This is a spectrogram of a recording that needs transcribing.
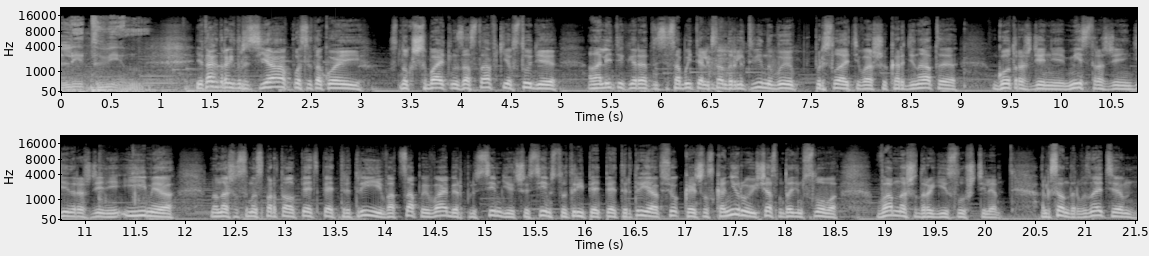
Литвин. Итак, дорогие друзья, после такой сногсшибательной заставки в студии аналитик вероятности событий Александр Литвин. Вы присылаете ваши координаты, год рождения, месяц рождения, день рождения и имя на наш смс-портал 5533 и WhatsApp и Viber плюс 7967 103 5533. Я все, конечно, сканирую. И сейчас мы дадим слово вам, наши дорогие слушатели. Александр, вы знаете,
